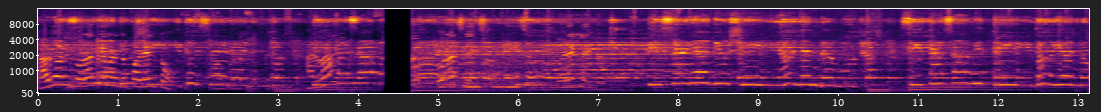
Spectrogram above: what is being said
हलवा झुंबाळा हळूहळू जोरात नाही म्हणतो पडेल तो. हलवा जोरात पडेल नाही तिसऱ्या दिवशी आनंद मोठा सीता सावित्री बायानो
